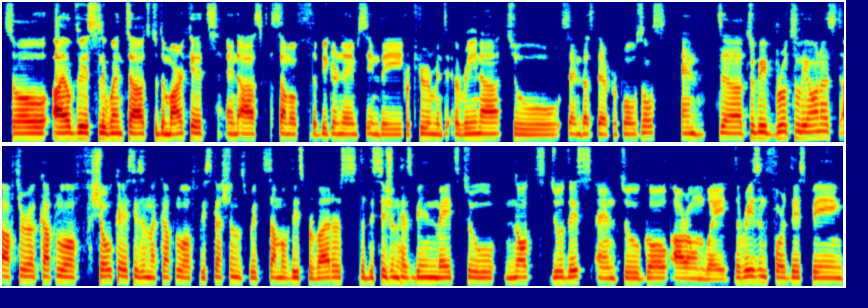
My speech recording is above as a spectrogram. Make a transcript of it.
So I obviously went out to the market and asked some of the bigger names in the procurement arena to send us their proposals. And uh, to be brutally honest, after a couple of showcases and a couple of discussions with some of these providers, the decision has been made to not do this and to go our own way. The reason for this being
